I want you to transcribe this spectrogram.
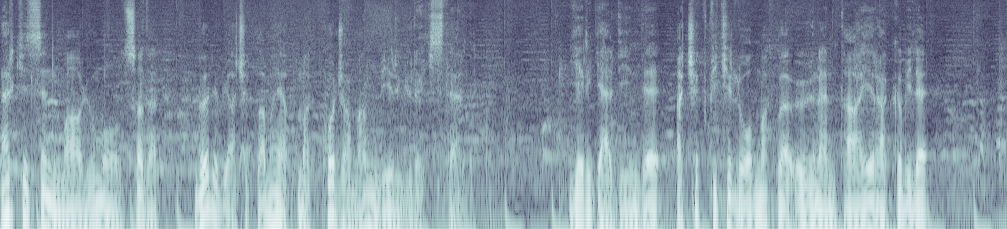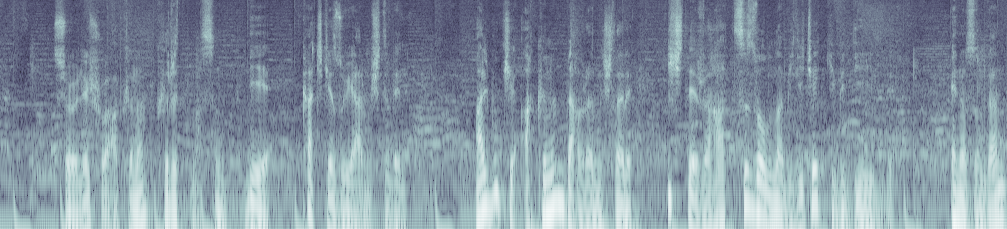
herkesin malumu olsa da böyle bir açıklama yapmak kocaman bir yürek isterdi. Yeri geldiğinde açık fikirli olmakla övünen Tahir Hakkı bile söyle şu Akın'a kırıtmasın diye kaç kez uyarmıştı beni. Halbuki Akın'ın davranışları hiç de rahatsız olunabilecek gibi değildi. En azından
